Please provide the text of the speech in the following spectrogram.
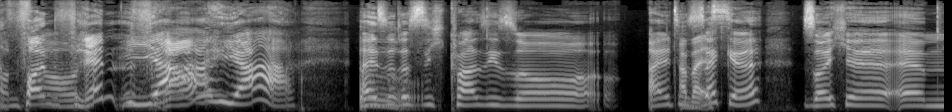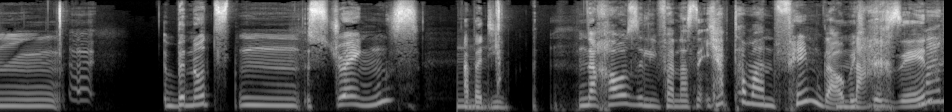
Von, Frauen. fremden Ja, ja. Also, Oh. dass sich quasi so alte Aber Säcke solche ähm, benutzten Strings Aber die, nach Hause liefern lassen. Ich habe da mal einen Film, glaube ich, Macht gesehen. man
